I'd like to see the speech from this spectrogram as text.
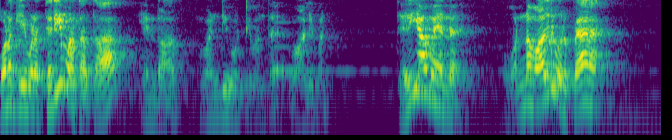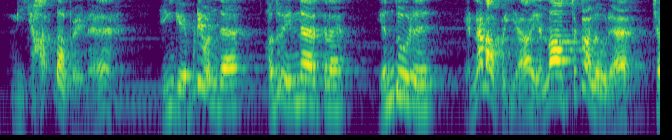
உனக்கு இவனை தெரியுமா தாத்தா? என்றான் வண்டி ஓட்டி வந்த வாலிபன். தெரியாம என்ன? உன்ன மாதிரி ஒரு பேரன். நீ யாருடா பையன? இங்கே எப்படி வந்த? அதுவும் இந்நேரத்தில் எந்த ஊர்? என்னடா பையா? எல்லாத்துக்கும் அழுவுற. சே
